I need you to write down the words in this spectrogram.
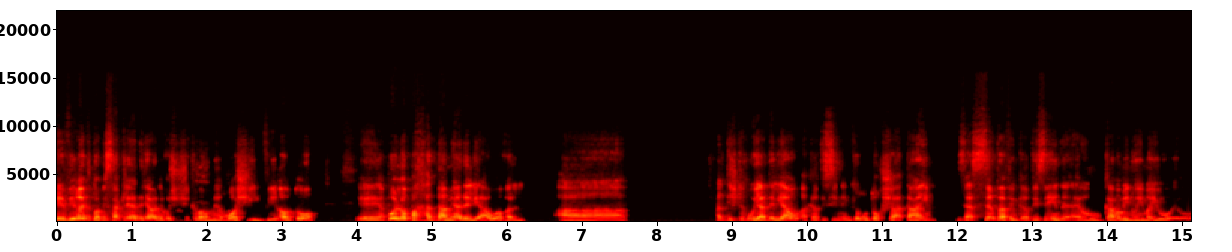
העבירה את אותו משחק ליד אליהו, אני חושב שכבר מראש היא העבירה אותו. אה, הפועל לא פחדה מיד אליהו, אבל אה, אל תשכחו, יד אליהו, הכרטיסים נמכרו תוך שעתיים, זה עשרת אלפים כרטיסים, זה היו, כמה מינויים היו? היו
